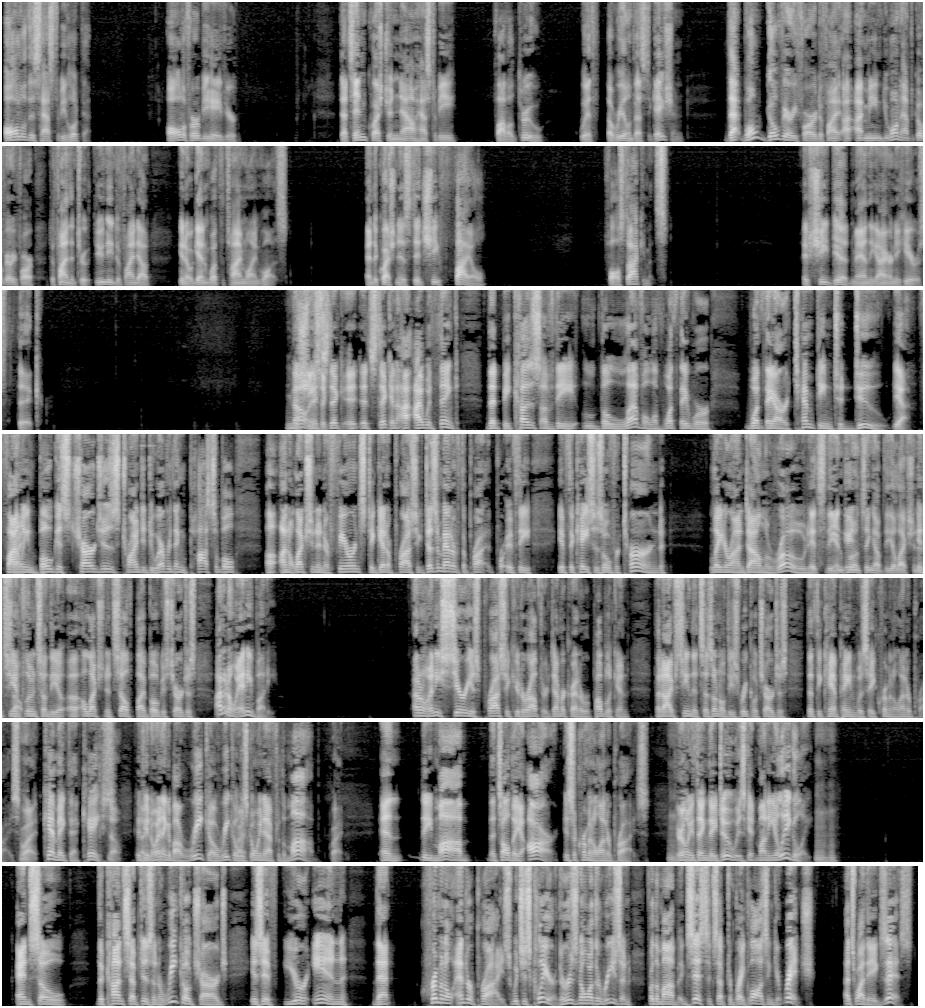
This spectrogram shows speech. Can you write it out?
All of this has to be looked at. All of her behavior that's in question now has to be followed through with a real investigation. That won't go very far to find. I, I mean, you won't have to go very far to find the truth. You need to find out, you know, again, what the timeline was. And the question is, did she file false documents? If she did, man, the irony here is thick. No, it's a- thick. It, it's thick, and I, I would think that because of the the level of what they were, what they are attempting to do, Yeah. filing bogus charges, trying to do everything possible uh, on election interference to get a prosecute. Doesn't matter if the pro, if the if the case is overturned later on down the road. It's the influencing of the election it's the influence on the uh, election itself by bogus charges. I don't know anybody. I don't know any serious prosecutor out there, Democrat or Republican, that I've seen that says, "Oh no, these RICO charges that the campaign was a criminal enterprise." Right. Can't make that case. No. If you Uh, know anything about RICO, RICO was going after the mob, Right. and the mob. That's all they are is a criminal enterprise. The only thing they do is get money illegally. Mm-hmm. And so the concept isn't a RICO charge, is if you're in that criminal enterprise, which is clear. There is no other reason for the mob exists except to break laws and get rich. That's why they exist.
